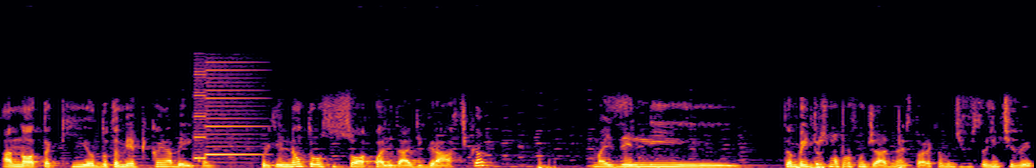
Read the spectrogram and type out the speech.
a nota que eu dou também é picanha bacon. Porque ele não trouxe só a qualidade gráfica, mas ele também trouxe uma profundidade na história que é muito difícil a gente ver.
